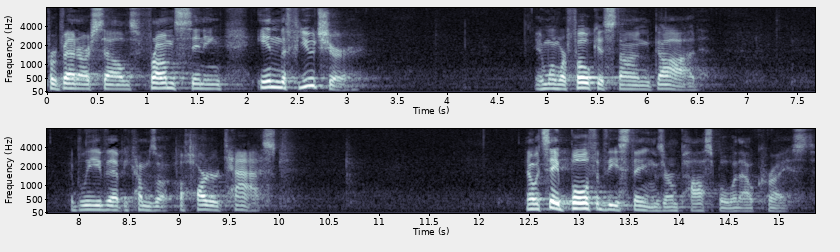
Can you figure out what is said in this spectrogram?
prevent ourselves from sinning in the future? And when we're focused on God, I believe that becomes a, a harder task. Now, I would say both of these things are impossible without Christ.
